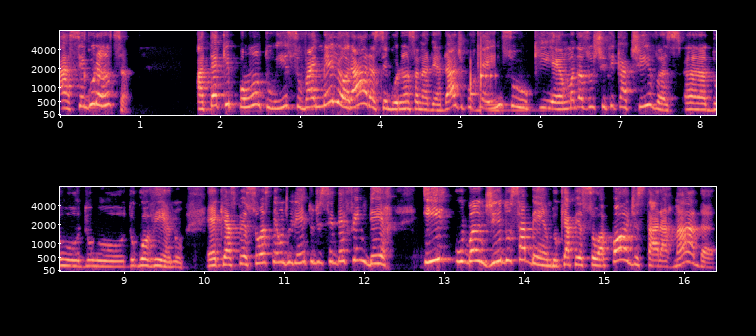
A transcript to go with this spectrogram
a, a segurança até que ponto isso vai melhorar a segurança, na verdade, porque é isso que é uma das justificativas uh, do, do, do, governo, é que as pessoas têm o direito de se defender. E o bandido, sabendo que a pessoa pode estar armada,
